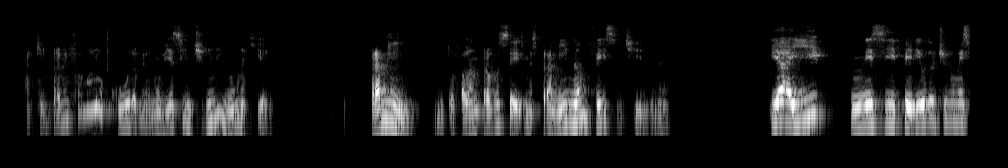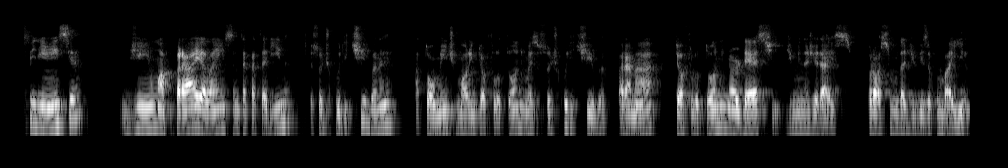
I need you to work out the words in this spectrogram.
Aquilo para mim foi uma loucura, meu. Eu não via sentido nenhum naquilo. Para mim, não estou falando para vocês, mas para mim não fez sentido, né? E aí, nesse período, eu tive uma experiência de uma praia lá em Santa Catarina. Eu sou de Curitiba, né? Atualmente moro em Teoflotone, mas eu sou de Curitiba, Paraná, Teoflotone, Nordeste de Minas Gerais, próximo da divisa com Bahia.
